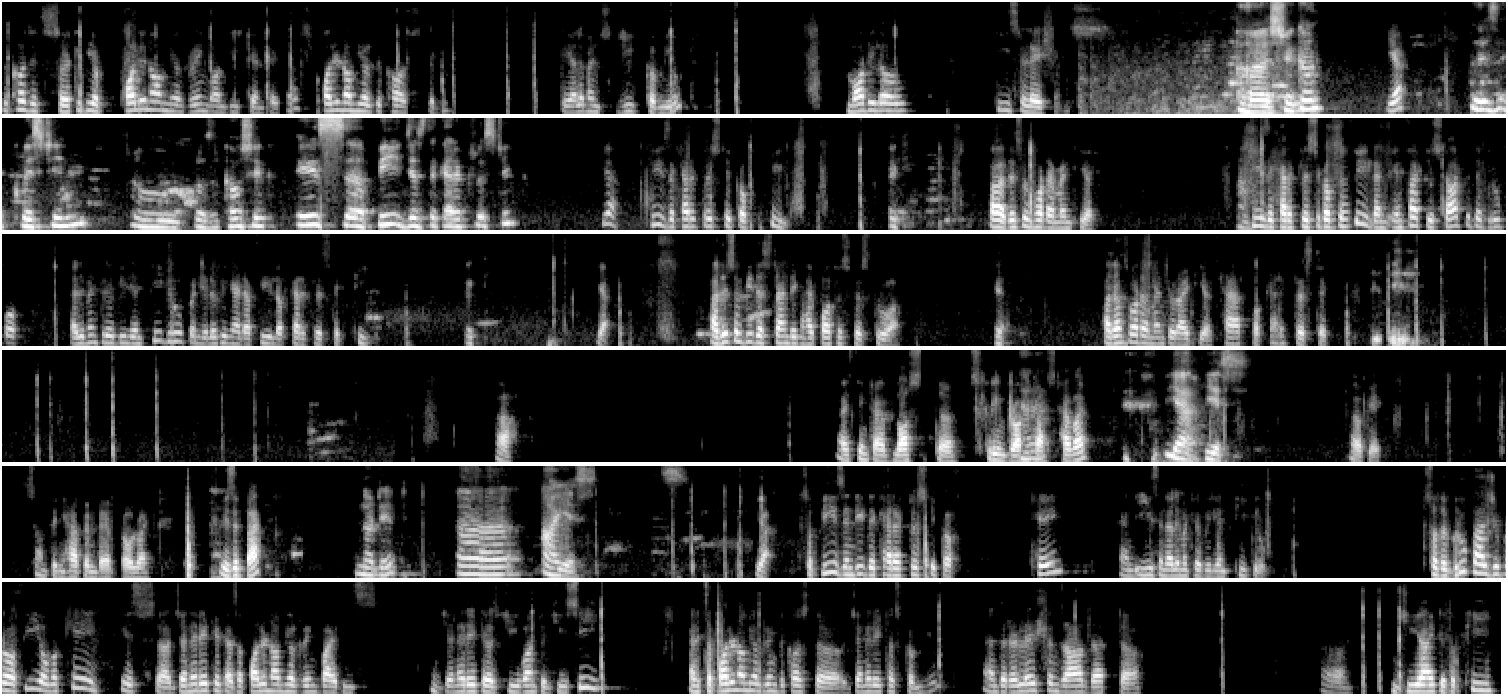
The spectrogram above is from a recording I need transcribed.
because it's so it will be a polynomial ring on these generators. Polynomial because the the elements G commute modulo these relations. Uh, Srikanth? Yeah? There's a question from Professor Kaushik. Is uh, P just the characteristic? Yeah, P is the characteristic of the field. Okay. Uh, this is what I meant here. P is a characteristic of the field. And in fact, you start with a group of elementary abelian P group and you're looking at a field of characteristic P. okay. Yeah. Uh, this will be the standing hypothesis throughout. Yeah. Uh, that's what I meant to write here, char for characteristic. ah. I think I've lost the screen broadcast, have I? Yeah, yes. Okay. Something happened there. All right. Is it back? Not yet. Uh, ah, yes. Yeah. So P is indeed the characteristic of K, and E is an elementary abelian P group. So the group algebra of E over K is uh, generated as a polynomial ring by these generators G1 to GC. And it's a polynomial ring because the generators commute. And the relations are that uh, uh, GI to the P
